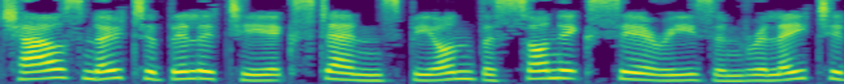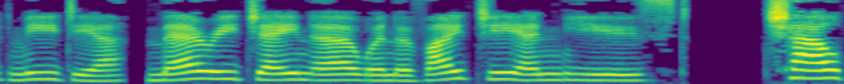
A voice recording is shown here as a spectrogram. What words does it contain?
Chao's notability extends beyond the Sonic series and related media. Mary Jane Irwin of IGN used Chao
